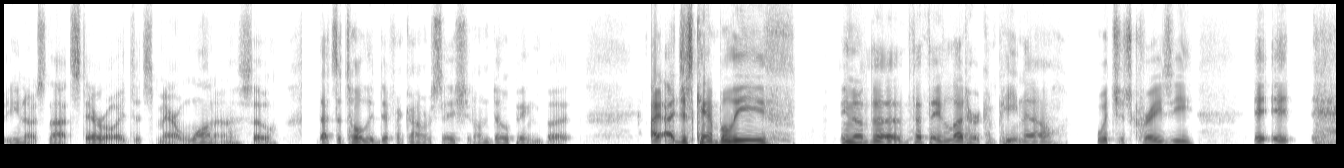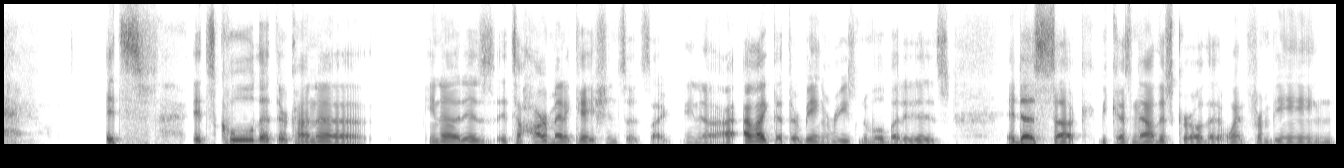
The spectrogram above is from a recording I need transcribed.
you know, it's not steroids, it's marijuana. So that's a totally different conversation on doping. But I, I just can't believe, you know, the that they let her compete now, which is crazy. It, it it's it's cool that they're kind of you know it is it's a hard medication so it's like you know I, I like that they're being reasonable but it is it does suck because now this girl that went from being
